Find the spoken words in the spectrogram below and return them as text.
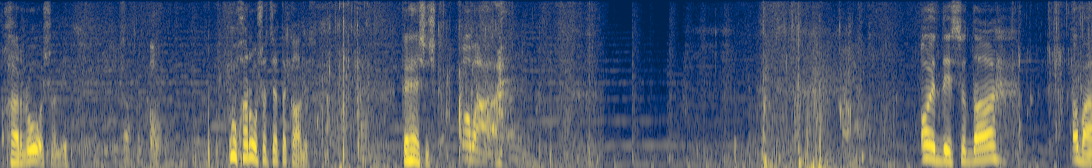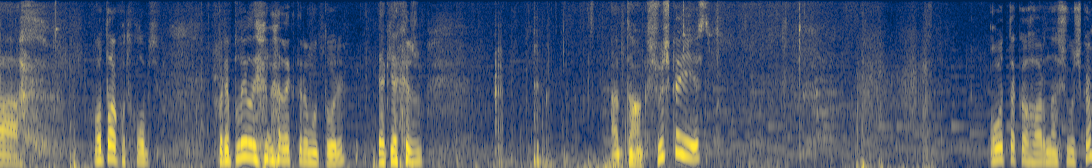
Хороша. Ну, хороша це така десь. КГшечка. Опа! Ой, йди сюди. Оба. Отак от, хлопці. Приплили на електромоторі, як я кажу. А так, щучка є. От така гарна щучка.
